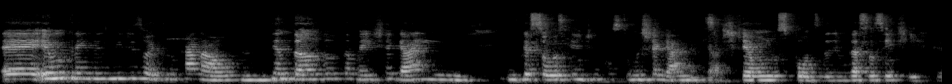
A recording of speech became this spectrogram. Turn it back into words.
É, eu entrei em 2018 no canal, uhum. tentando também chegar em, em, pessoas que a gente não costuma chegar, né? Que eu acho que é um dos pontos da divulgação científica.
